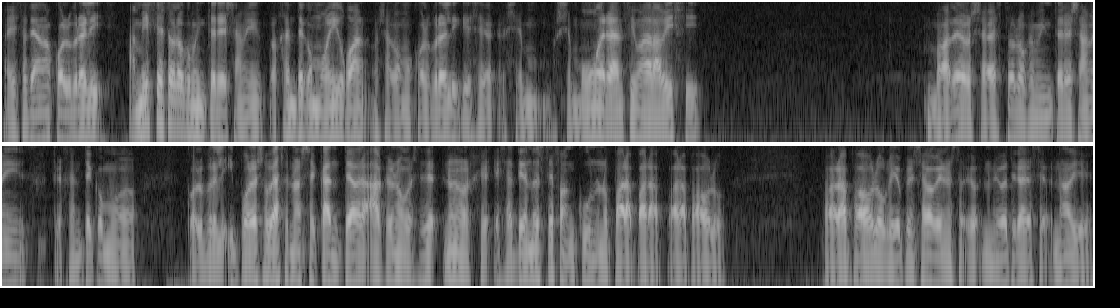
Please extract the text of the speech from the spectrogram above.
ahí está tirando Colbrelli, a mí es que esto es lo que me interesa, a mí, gente como Iwan, o sea, como Colbrelli, que se, se, se muera encima de la bici, Vale, o sea, esto es lo que me interesa a mí, que gente como Colbrelli, y por eso voy a hacer una secante ahora, ah, que no, que no, no, está tirando Stefan Kuhn, no, no, para, para, para, Paolo. Para Paolo, que yo pensaba que no, iba a tirar este, nadie.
